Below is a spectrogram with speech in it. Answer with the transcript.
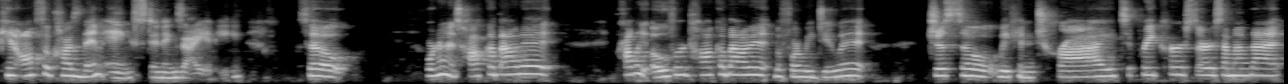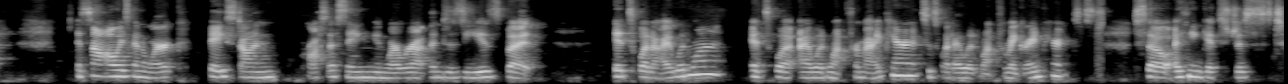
can also cause them angst and anxiety. So we're going to talk about it, probably over talk about it before we do it, just so we can try to precursor some of that. It's not always going to work based on processing and where we're at the disease, but it's what I would want. It's what I would want for my parents. It's what I would want for my grandparents. So I think it's just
